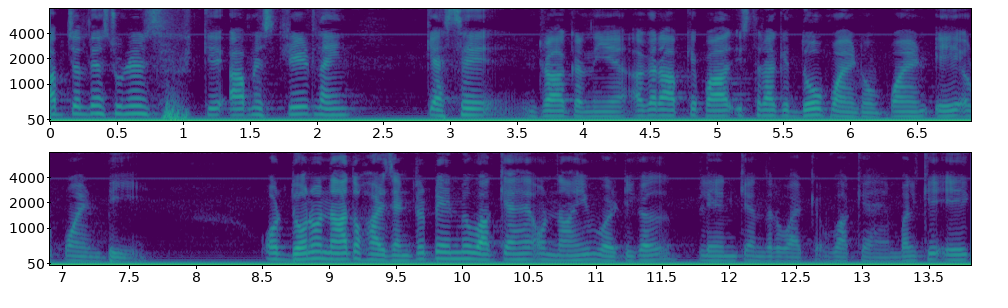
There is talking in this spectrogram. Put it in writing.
अब चलते हैं स्टूडेंट्स कि आपने स्ट्रेट लाइन कैसे ड्रा करनी है? अगर आपके पास इस तरह के दो पॉइंट हों पॉइंट ए और पॉइंट बी और दोनों ना तो हॉरिजेंटल प्लेन में वाक़ हैं और ना ही वर्टिकल प्लेन के अंदर वाक़ हैं, बल्कि एक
